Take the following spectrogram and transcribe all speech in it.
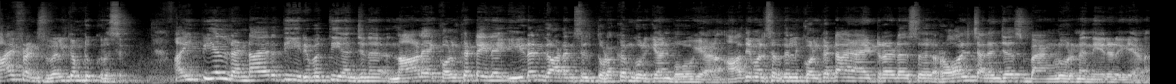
Hi friends, welcome to Crusim. I P L രണ്ടായിരത്തി ഇരുപത്തി അഞ്ചിന് നാളെ കൊൽക്കത്തയിലെ ഈഡൻ ഗാർഡൻസിൽ തുടക്കം കുറിക്കാൻ പോവുകയാണ്. ആദ്യ മത്സരത്തിൽ Kolkata Knight Riders Royal Challengers ബാംഗ്ലൂരിനെ നേരിടുകയാണ്.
